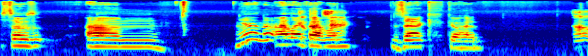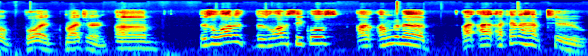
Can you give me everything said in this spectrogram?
so um yeah, no, I like So, that but one. Zach, Zach, go ahead. Oh boy, my turn. Um, there's a lot of there's a lot of sequels. I, I'm gonna I I, I kind of have two.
